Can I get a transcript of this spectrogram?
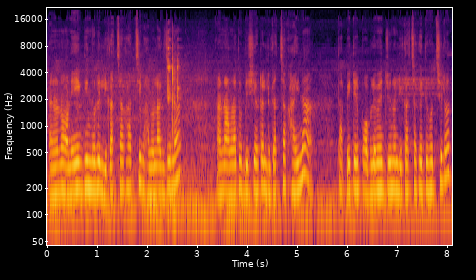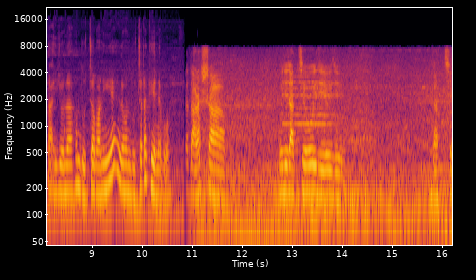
কেননা অনেক দিন ধরে লিকার চা খাচ্ছি, ভালো লাগছে না। কারণ আমরা তো বেশি একটা লিকার চা খাই না। তা পেটের প্রবলেমের জন্য লিকার চা খেতে হচ্ছিল, তাই জন্য এখন দুধ চা বানিয়ে যখন দুধ চাটা খেয়ে নেব। দাঁড়া সাপ ওই যে যাচ্ছে ওই যে ওই যে যাচ্ছে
